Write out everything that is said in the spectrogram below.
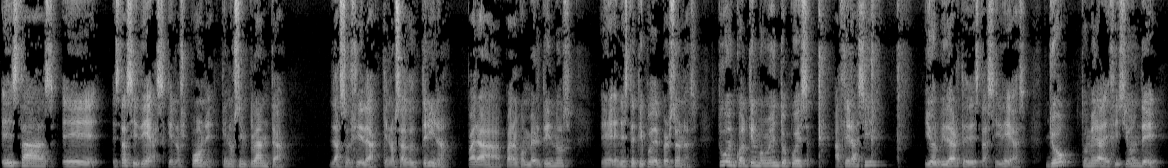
estas, eh, estas ideas que nos pone, que nos implanta la sociedad, que nos adoctrina para, para convertirnos eh, en este tipo de personas. Tú en cualquier momento puedes hacer así y olvidarte de estas ideas. Yo tomé la decisión de,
